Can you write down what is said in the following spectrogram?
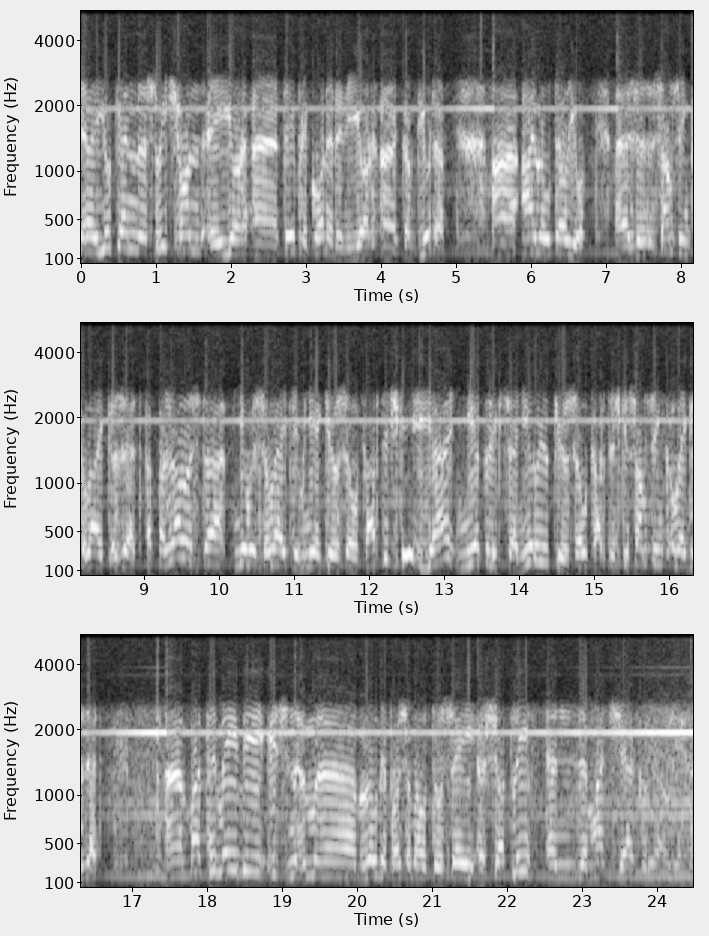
uh, you can uh, switch on uh, your uh, tape recorder in your uh, computer. Uh, I will tell you uh, the- something like that. Uh, Пожалуйста, не высылайте мне QSL карточки, я не коллекционирую QSL карточки. Something like that. Uh, but maybe it's um, uh, will be possible to say uh, shortly and uh, much uh, clearly.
